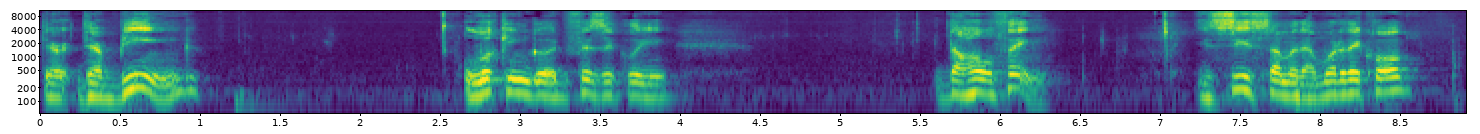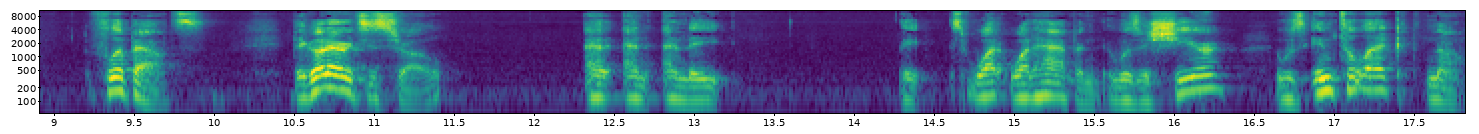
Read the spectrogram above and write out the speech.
their, their being, looking good physically, the whole thing. You see some of them, what are they called? Flip outs. They go to Eretz Yisrael, and, and, and they, they what, what happened? It was a sheer? It was intellect? No.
